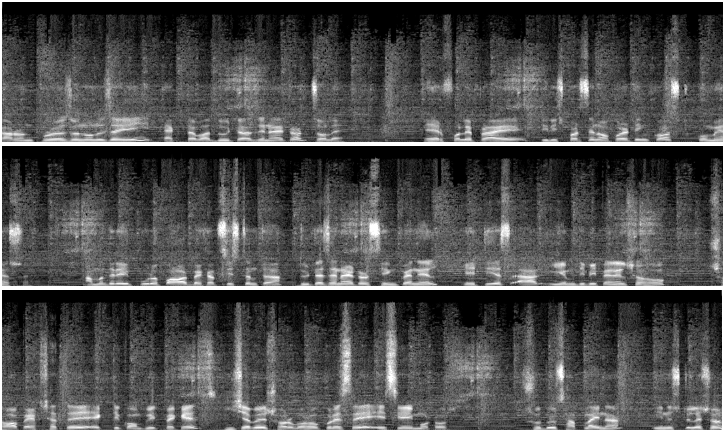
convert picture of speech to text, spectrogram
কারণ প্রয়োজন অনুযায়ী একটা বা দুইটা জেনারেটর চলে। এর ফলে প্রায় তিরিশ পার্সেন্ট অপারেটিং কস্ট কমে আসে। আমাদের এই পুরো পাওয়ার ব্যাকআপ সিস্টেমটা দুইটা জেনারেটর সিং প্যানেল এটিএস আর E ইএমডিবি প্যানেল সহ সব একসাথে একটি কমপ্লিট প্যাকেজ হিসেবে সরবরাহ করেছে এসিআই মোটরস শুধু সাপ্লাই না ইনস্টলেশন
